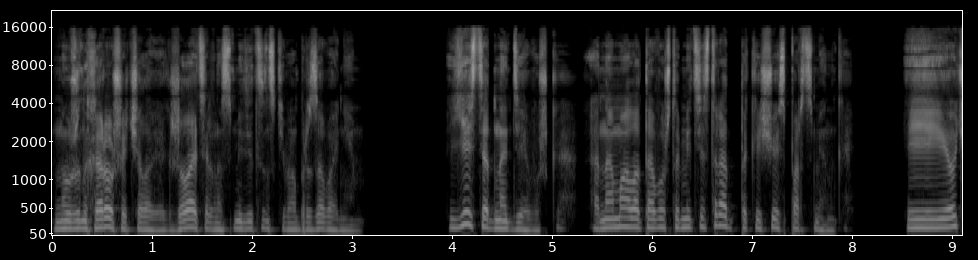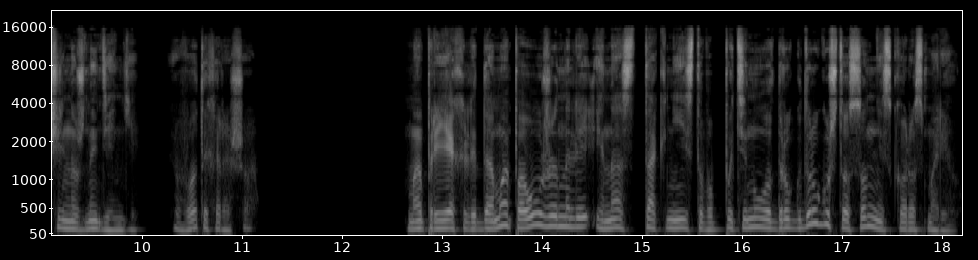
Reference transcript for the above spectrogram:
«Нужен хороший человек, желательно с медицинским образованием. Есть одна девушка. Она мало того, что медсестра, так еще и спортсменка. И ей очень нужны деньги. Вот и хорошо». Мы приехали домой, поужинали, и нас так неистово потянуло друг к другу, что сон не скоро сморил.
